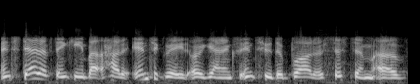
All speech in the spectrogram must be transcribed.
Instead of thinking about how to integrate organics into the broader system of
